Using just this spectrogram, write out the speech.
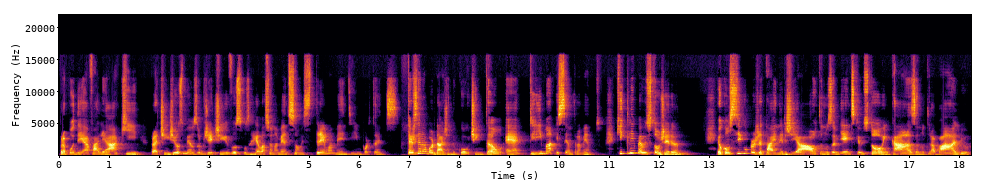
para poder avaliar que, para atingir os meus objetivos, os relacionamentos são extremamente importantes. Terceira abordagem do coaching, então, é clima e centramento. Que clima eu estou gerando? Eu consigo projetar energia alta nos ambientes que eu estou, em casa, no trabalho?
